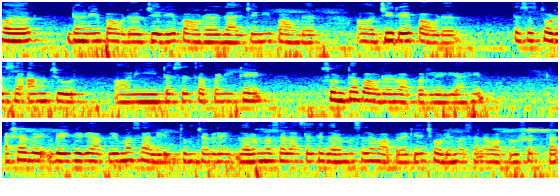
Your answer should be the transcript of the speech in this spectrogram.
हळद धणे पावडर जिरे पावडर दालचिनी पावडर जिरे पावडर. तसंच थोडंसं आमचूर आणि तसंच आपण इथे सुंठ पावडर वापरलेली आहे. अशा वे वेगवेगळे आपले मसाले तुमच्याकडे गरम मसाला असेल तर गरम मसाला वापरा किंवा छोले मसाला वापरू शकतात.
